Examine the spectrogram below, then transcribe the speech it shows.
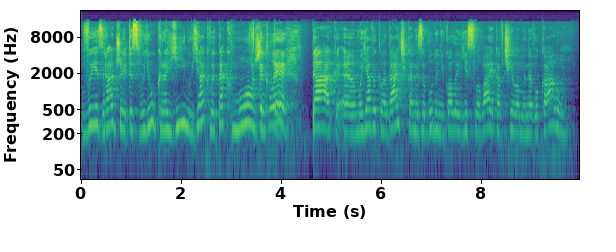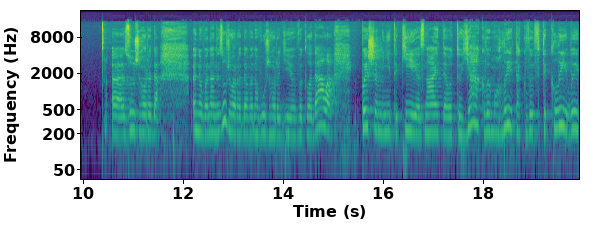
ви зраджуєте свою Україну. Як ви так можете? Втекли. Так, е, моя викладачка, не забуду ніколи її слова, яка вчила мене вокалу е, з Ужгорода. Е, Ну, вона не з Ужгорода, вона в Ужгороді викладала. Пише мені такі, знаєте, от як ви могли, так ви втекли, ви,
